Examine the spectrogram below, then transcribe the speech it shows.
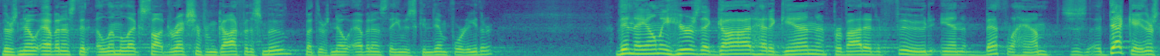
There's no evidence that Elimelech sought direction from God for this move, but there's no evidence that he was condemned for it either. Then Naomi hears that God had again provided food in Bethlehem. This is a decade. There's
